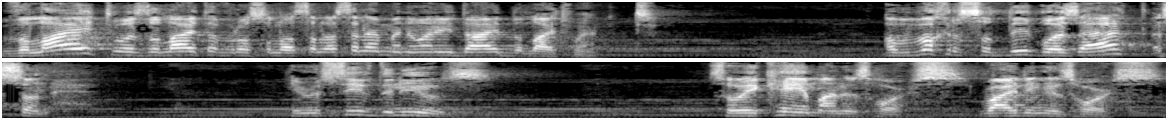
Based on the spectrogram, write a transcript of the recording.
The light was the light of Rasulullah and when he died, the light went. Abu Bakr as-Siddiq was at As-Sunh. He received the news. So he came on his horse, riding his horse,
